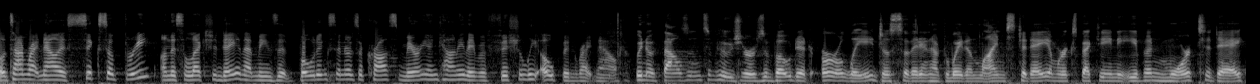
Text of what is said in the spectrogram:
Well, the time right now is 6.03 on this election day, and that means that voting centers across Marion County, they've officially opened right now. We know thousands of Hoosiers voted early just so they didn't have to wait in lines today, and we're expecting even more today.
